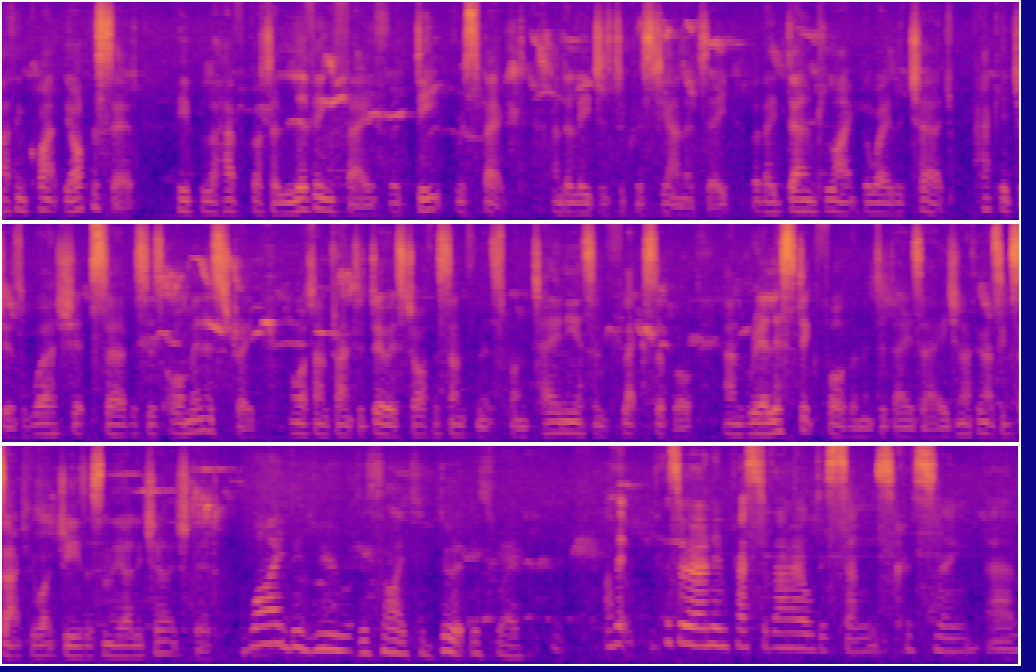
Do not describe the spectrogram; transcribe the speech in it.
I think quite the opposite. People have got a living faith, a deep respect and allegiance to Christianity, but they don't like the way the church packages worship, services, or ministry. And what I'm trying to do is to offer something that's spontaneous and flexible and realistic for them in today's age. And I think that's exactly what Jesus and the early church did. Why did you decide to do it this way? I think because we were unimpressed with our eldest son's christening, um,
